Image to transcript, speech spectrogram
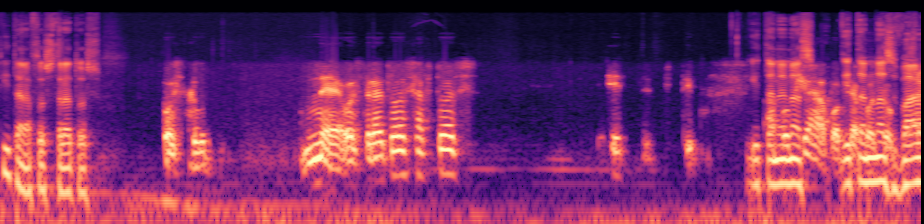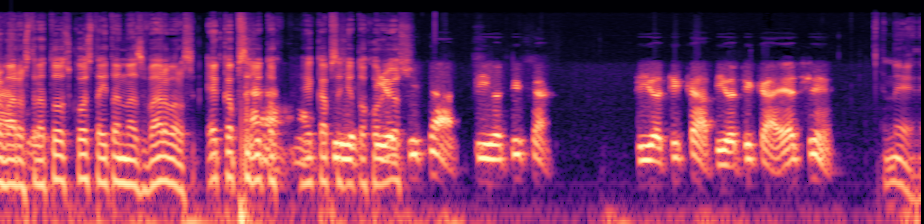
Τι ήταν αυτός ο στρατός; Ο Ναι, ο στρατός αυτός ε, ήταν από ένας, ποια, ήταν ένας βάρβαρος στρατός, Κώστα ήταν ένας βάρβαρος. Έκαψε, Α, και, το, έκαψε και το χωριό σου. Ποιοτικά, ποιοτικά. Ποιοτικά, ποιοτικά, έτσι. Ναι,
